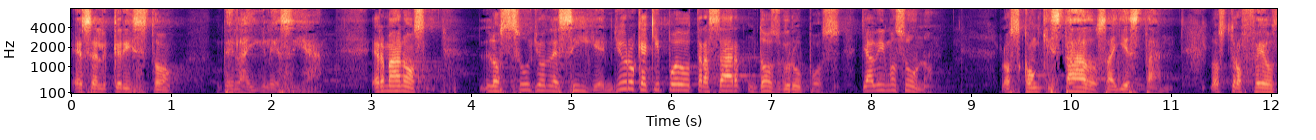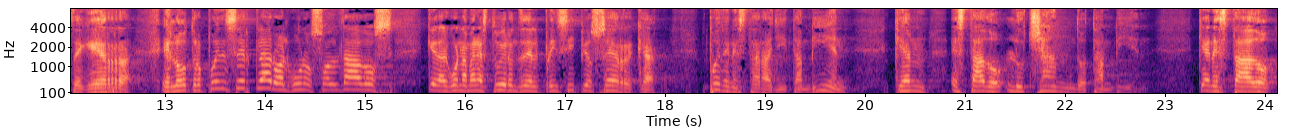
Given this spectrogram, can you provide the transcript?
Es el Cristo de la iglesia. Hermanos, los suyos le siguen. Yo creo que aquí puedo trazar dos grupos. Ya vimos uno. Los conquistados, ahí están los trofeos de guerra. El otro puede ser, claro, algunos soldados que de alguna manera estuvieron desde el principio cerca. Pueden estar allí también, que han estado luchando también, que han estado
